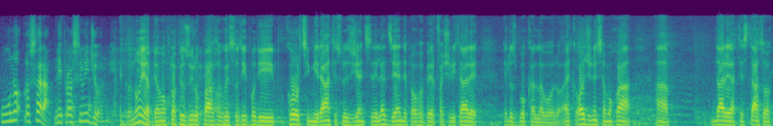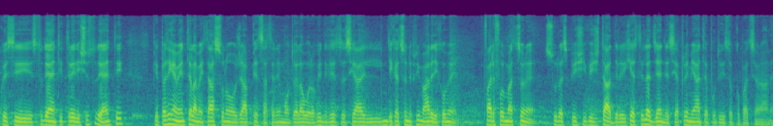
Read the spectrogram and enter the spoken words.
uno lo sarà nei prossimi giorni. Ecco, noi abbiamo proprio sviluppato questo tipo di corsi mirati sulle esigenze delle aziende proprio per facilitare lo sbocco al lavoro. Ecco, oggi noi siamo qua a dare l'attestato a questi studenti, 13 studenti, che praticamente la metà sono già piazzate nel mondo del lavoro, quindi questa sia l'indicazione primaria di come fare formazione sulla specificità delle richieste delle aziende sia premiante dal punto di vista occupazionale.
